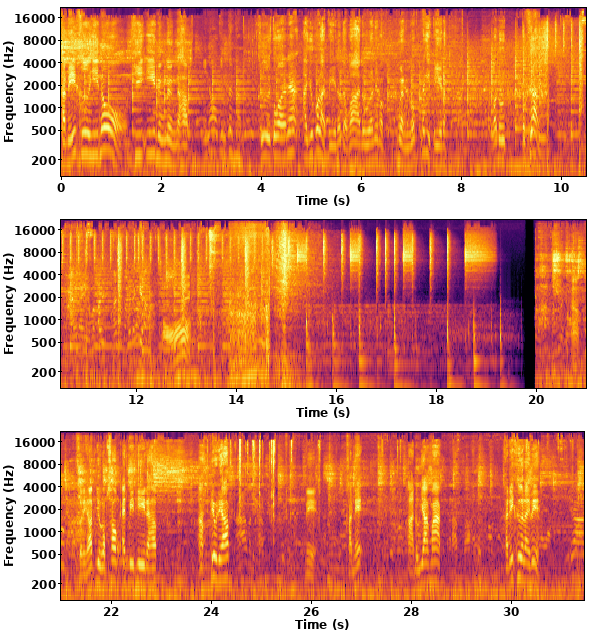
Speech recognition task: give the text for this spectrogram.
คันนี้คือ Hino TE 1 1 นะครับอีโน่กินตึกครับคือตัวเนี้ยอายุก็หลายปีแล้วแต่ว่าดูแล้วนี่แบบเหมือนรถไม่กี่ปีนะแต่ว่าดูตัวเครื่องภายในยังไม่ค่อยไม่ได้เก็บอะอ๋อ อะสวัสดีครับ อยู่กับช่อง SVT นะครับ อะ พี่สวัสดีครับครับสวัสดีครับ นี่ คันนี้ หาดูยากมาก ครับคันนี้คืออะไรพี่ย่าง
